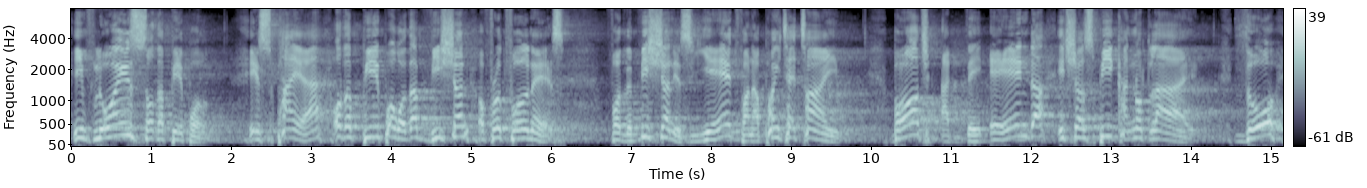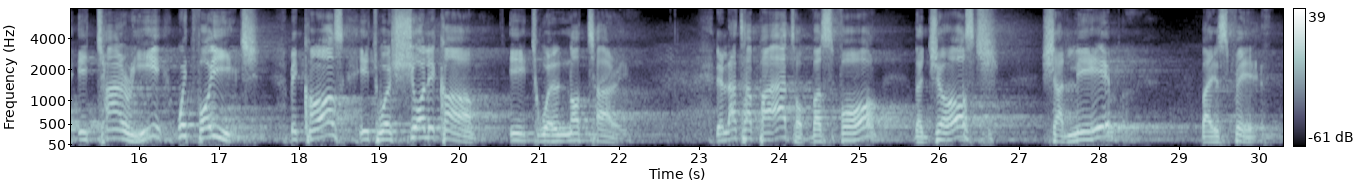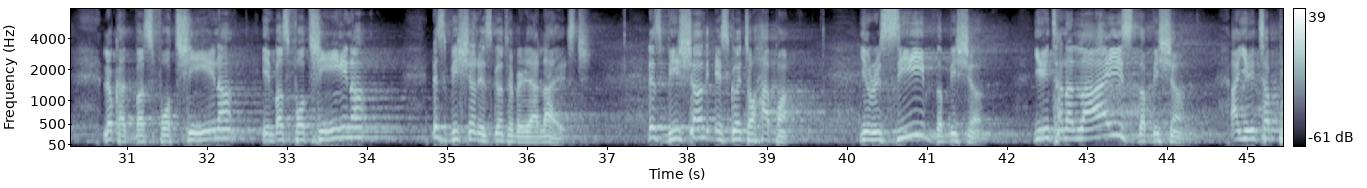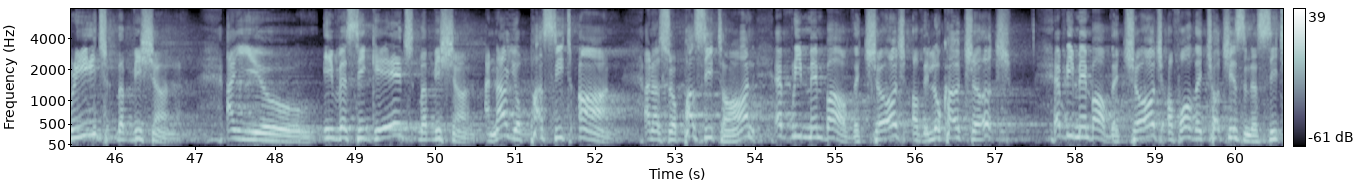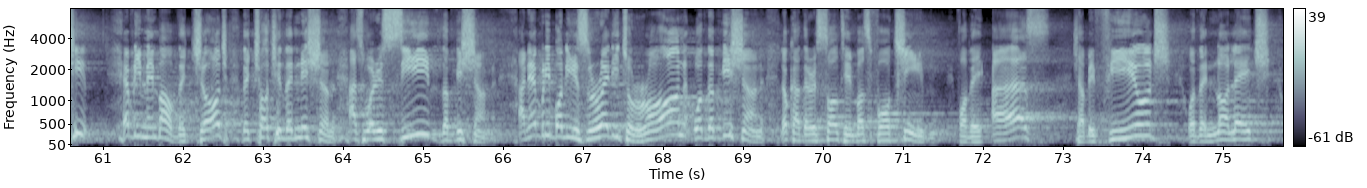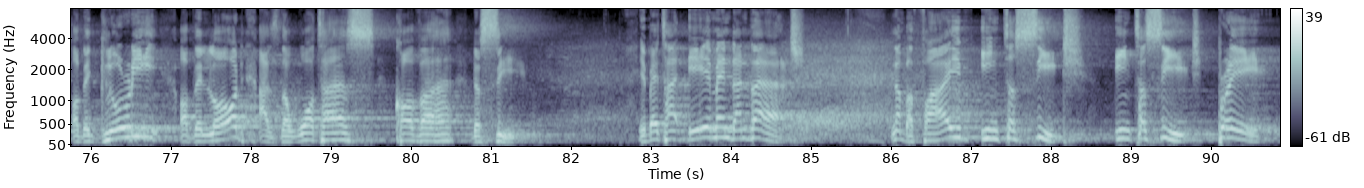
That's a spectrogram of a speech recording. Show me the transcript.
Influence other people. Inspire other people with that vision of fruitfulness for the vision is yet for an appointed time. But at the end, it shall speak and not lie. Though it tarry, wait for it, because it will surely come. It will not tarry. The latter part of verse 4, the just shall live by his faith. Look at verse 14. In verse 14, this vision is going to be realized. This vision is going to happen. You receive the vision. You internalize the vision. And you interpret the vision. And you investigate the vision. And now you pass it on. And as you pass it on, every member of the church, of the local church, every member of the church, of all the churches in the city, Every member of the church, the church in the nation, as we receive the vision. And everybody is ready to run with the vision. Look at the result in verse 14. For the earth shall be filled with the knowledge of the glory of the Lord as the waters cover the sea. A better amen than that. Number five, intercede. Intercede. Pray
